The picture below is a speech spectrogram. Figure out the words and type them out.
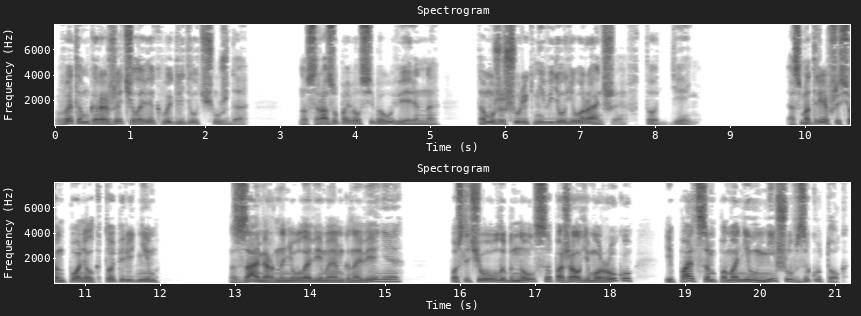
В этом гараже человек выглядел чуждо, но сразу повел себя уверенно. К тому же Шурик не видел его раньше, в тот день. Осмотревшись, он понял, кто перед ним, замер на неуловимое мгновение, после чего улыбнулся, пожал ему руку и пальцем поманил Мишу в закуток.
